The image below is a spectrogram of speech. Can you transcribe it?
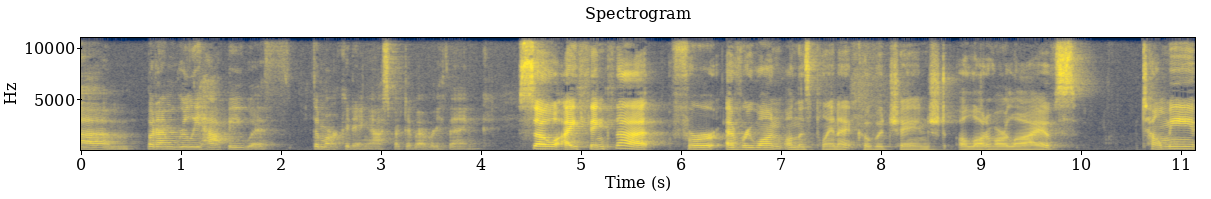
um, but I'm really happy with the marketing aspect of everything. So I think that for everyone on this planet, COVID changed a lot of our lives. Tell me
